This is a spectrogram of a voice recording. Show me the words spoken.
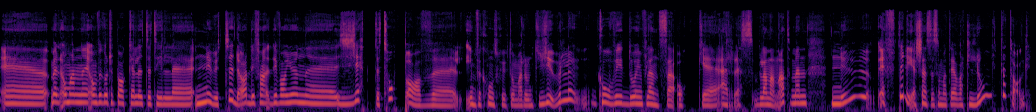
Eh, men om, man, om vi går tillbaka lite till eh, nutid då. Det, det, var ju en eh, jättetopp av eh, infektionssjukdomar runt jul. Covid och influensa och RS bland annat. Men nu efter det känns det som att det har varit lugnt ett tag.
